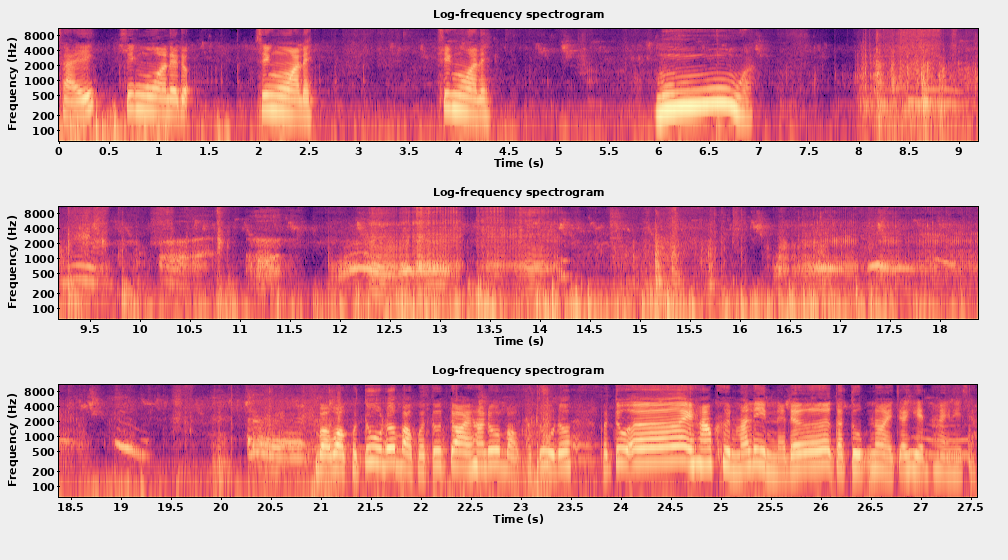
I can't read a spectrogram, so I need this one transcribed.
ใส่สิงัวเลยดูซิงัวเลยสิงัวเลยมูอะ บอกบอกประตูด้วยบอกประตูจอยฮะด้วยบอกประตูด้วยประตูเอ้ยห้าวขึ้นมาลินนะเด้อกระตุบหน่อยจะเห็นให้นี่จ้ะ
